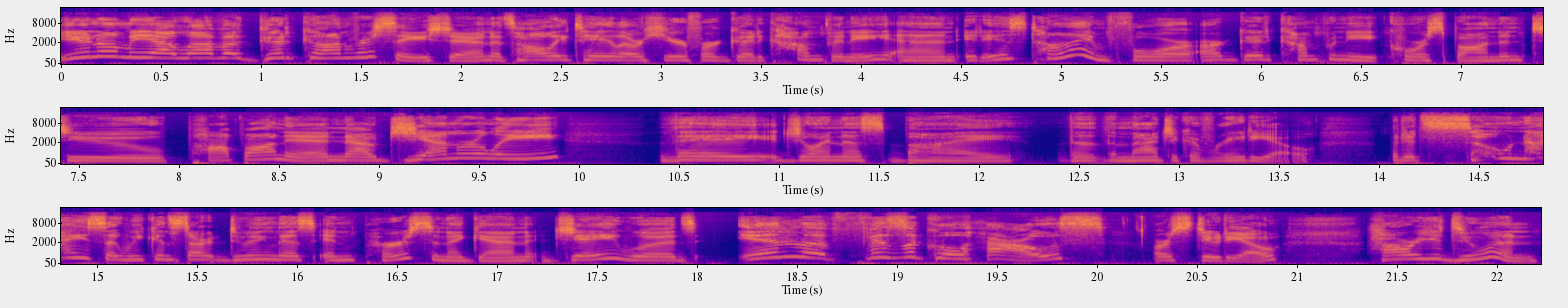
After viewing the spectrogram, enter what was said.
You know me, I love a good conversation. It's Holly Taylor here for Good Company, and it is time for our Good Company correspondent to pop on in. Now, generally, they join us by the, the magic of radio, but it's so nice that we can start doing this in person again. Jaye Woods in the physical house or studio. How are you doing?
